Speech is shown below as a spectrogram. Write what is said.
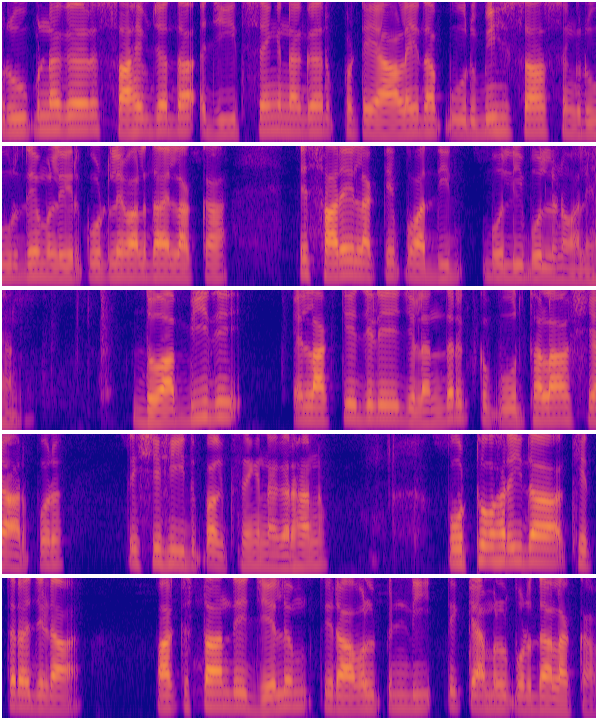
ਰੂਪਨਗਰ, ਸਾਹਿਬਜ਼ਾਦਾ ਅਜੀਤ ਸਿੰਘ ਨਗਰ, ਪਟਿਆਲੇ ਦਾ ਪੂਰਬੀ ਹਿੱਸਾ, ਸੰਗਰੂਰ ਦੇ ਮਲੇਰਕੋਟਲੇ ਵੱਲ ਦਾ ਇਲਾਕਾ, ਇਹ ਸਾਰੇ ਇਲਾਕੇ ਪੁਆਧੀ ਬੋਲੀ ਬੋਲਣ ਵਾਲੇ ਹਨ। ਦੁਆਬੀ ਦੇ ਇਲਾਕੇ ਜਿਹੜੇ ਜਲੰਧਰ, ਕਪੂਰਥਲਾ, ਹੁਸ਼ਿਆਰਪੁਰ ਅਤੇ ਸ਼ਹੀਦ ਭਗਤ ਸਿੰਘ ਨਗਰ ਹਨ। ਪੋਠੋਹਰੀ ਦਾ ਖੇਤਰ ਹੈ ਜਿਹੜਾ ਪਾਕਿਸਤਾਨ ਦੇ ਜੇਹਲਮ ਅਤੇ ਰਾਵਲਪਿੰਡੀ ਅਤੇ ਕੈਮਲਪੁਰ ਦਾ ਇਲਾਕਾ।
